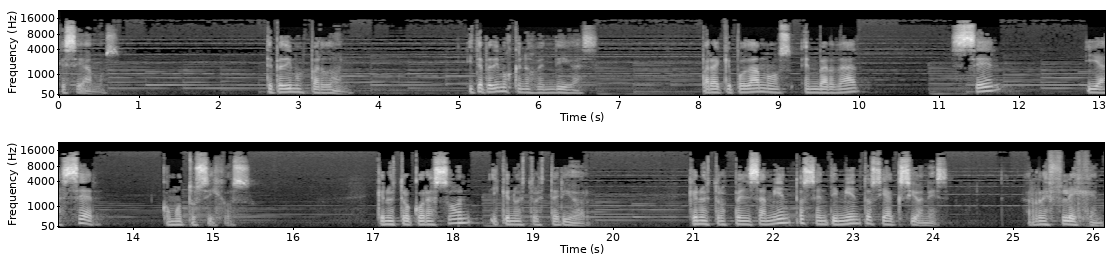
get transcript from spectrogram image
que seamos. Te pedimos perdón y te pedimos que nos bendigas para que podamos en verdad ser y hacer como tus hijos. Que nuestro corazón y que nuestro exterior, que nuestros pensamientos, sentimientos y acciones reflejen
